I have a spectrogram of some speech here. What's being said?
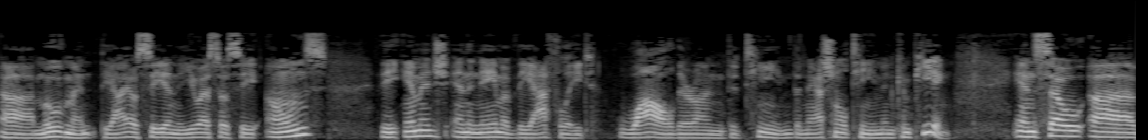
uh, movement, the IOC and the USOC owns the image and the name of the athlete while they're on the team, the national team, and competing. And so uh,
